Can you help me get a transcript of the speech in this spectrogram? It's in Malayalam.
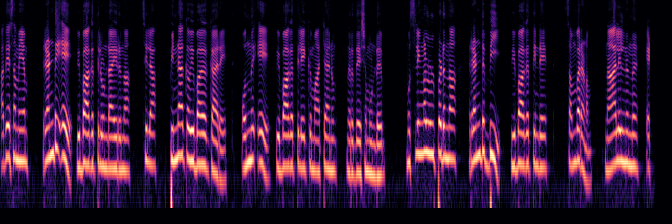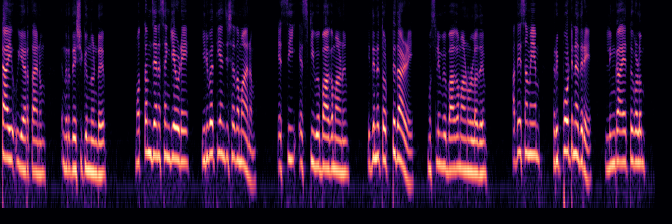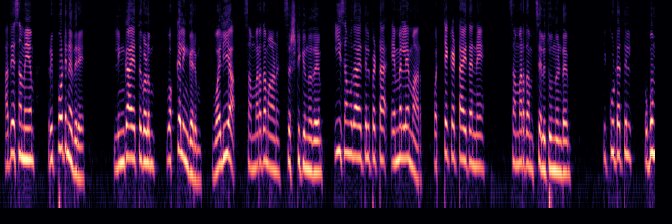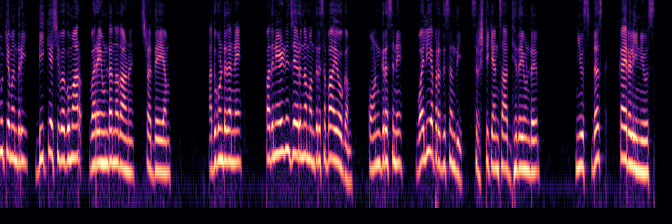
അതേസമയം രണ്ട് എ വിഭാഗത്തിലുണ്ടായിരുന്ന ചില പിന്നാക്ക വിഭാഗക്കാരെ ഒന്ന് എ വിഭാഗത്തിലേക്ക് മാറ്റാനും നിർദ്ദേശമുണ്ട്. മുസ്ലിങ്ങൾ ഉൾപ്പെടുന്ന രണ്ട് ബി വിഭാഗത്തിന്റെ സംവരണം നാലിൽ നിന്ന് എട്ടായി ഉയർത്താനും നിർദ്ദേശിക്കുന്നുണ്ട്. മൊത്തം ജനസംഖ്യയുടെ ഇരുപത്തിയഞ്ച് ശതമാനം എസ് സി എസ് ടി വിഭാഗമാണ്. ഇതിന് തൊട്ടു താഴെ മുസ്ലിം വിഭാഗമാണുള്ളത്. അതേസമയം റിപ്പോർട്ടിനെതിരെ ലിംഗായത്തുകളും അതേസമയം റിപ്പോർട്ടിനെതിരെ ലിംഗായത്തുകളും ഒക്കലിംഗരും വലിയ സമ്മർദ്ദമാണ് സൃഷ്ടിക്കുന്നത്. ഈ സമുദായത്തിൽപ്പെട്ട എം എൽ എമാർ ഒറ്റക്കെട്ടായി തന്നെ സമ്മർദ്ദം ചെലുത്തുന്നുണ്ട്. ഇക്കൂട്ടത്തിൽ ഉപമുഖ്യമന്ത്രി ഡി കെ ശിവകുമാർ വരെയുണ്ടെന്നതാണ് ശ്രദ്ധേയം. അതുകൊണ്ട് തന്നെ പതിനേഴിന് ചേരുന്ന മന്ത്രിസഭാ യോഗം കോൺഗ്രസിന് വലിയ പ്രതിസന്ധി സൃഷ്ടിക്കാൻ സാധ്യതയുണ്ട്. News desk Kairali news.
